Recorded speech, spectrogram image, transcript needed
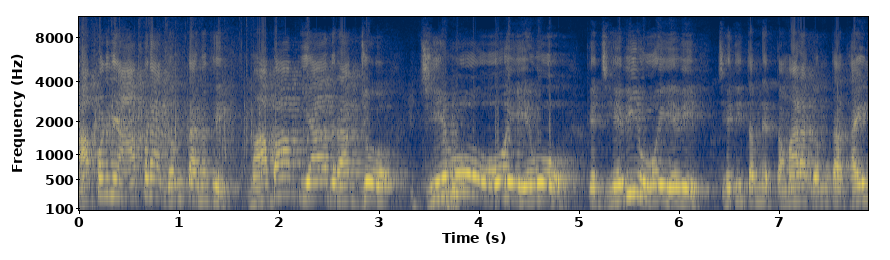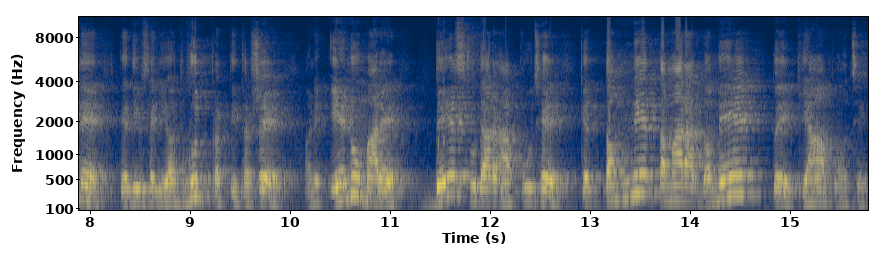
આપણને આપણા ગમતા નથી. મા બાપ યાદ રાખજો, જેવો હોય એવો, કે જેવી હોય એવી, જેથી તમને તમારા ગમતા થાય ને તે દિવસેની અદ્ભુત પ્રગતિ થશે. અને એનું મારે બેસ્ટ ઉદાહરણ આપવું છે કે તમને તમારા ગમે તો એ ક્યાં પહોંચે.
